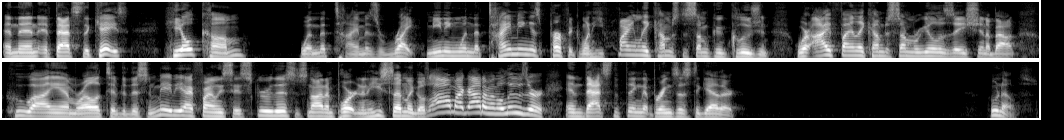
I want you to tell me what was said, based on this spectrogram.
And then, if that's the case, he'll come when the time is right, meaning when the timing is perfect, when he finally comes to some conclusion, where I finally come to some realization about who I am relative to this. And maybe I finally say, screw this, it's not important. And he suddenly goes, oh my God, I'm a loser. And that's the thing that brings us together. Who knows?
